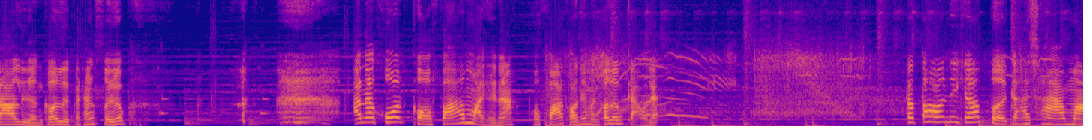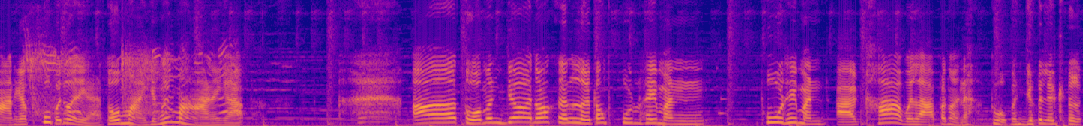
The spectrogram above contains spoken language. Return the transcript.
ตาเหลืองก็เหลืองกันทั้งเซิร์ฟอนาคตขอฟ้าใหม่เถอะนะเพราะฟ้าตอนนี้มันก็เริ่มเก่าแล้ว แต่ตอนนี้ครับ เปิดกาชามานะครับพูดไปด้วยเนี่ยตัวใหม่ยังไม่มานะครับอ่าตัวมันเยอะเนาะก็เลยต้องพูดให้มันพูดให้มันอ่าค่าเวลาไปหน่อยนะตัวมันเยอะเหลยเกิน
